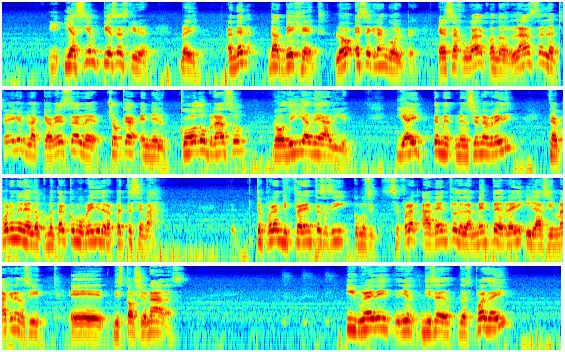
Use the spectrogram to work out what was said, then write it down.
Y, así empieza a escribir Brady. And then that big hit. Luego ese gran golpe. Esa jugada cuando lanza, le pega en la cabeza, le choca en el codo, brazo, rodilla de alguien. Y ahí te menciona Brady. Te ponen en el documental como Brady de repente se va te ponen diferentes así, como si se fueran adentro de la mente de Brady y las imágenes así eh, distorsionadas. Y Brady dice, después de ahí,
